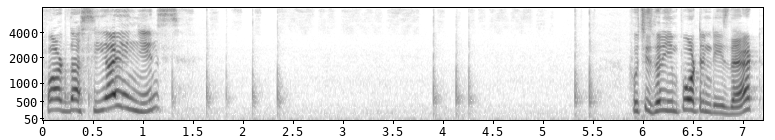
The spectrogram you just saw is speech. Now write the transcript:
for the CI engines which is very important is that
